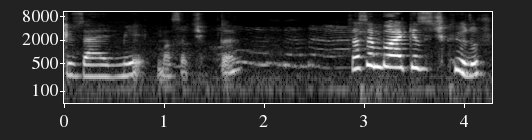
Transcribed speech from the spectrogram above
güzel bir masa çıktı. Zaten bu herkese çıkıyordur.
